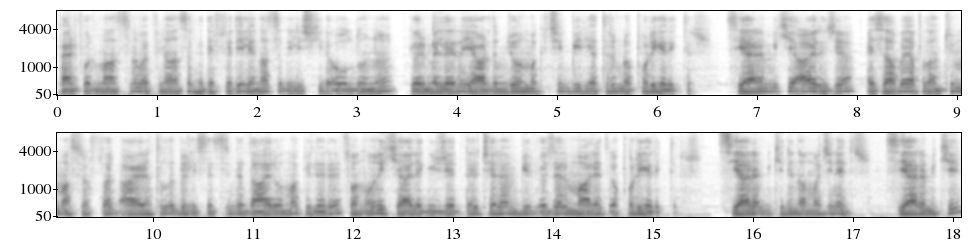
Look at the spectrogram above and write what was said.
performansını ve finansal hedefleriyle nasıl ilişkili olduğunu görmelerine yardımcı olmak için bir yatırım raporu gerektirir. CRM2 ayrıca hesaba yapılan tüm masrafların ayrıntılı bir listesinin de dahil olmak üzere son 12 aylık ücretleri içeren bir özel maliyet raporu gerektirir. CRM2'nin amacı nedir? CRM2,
